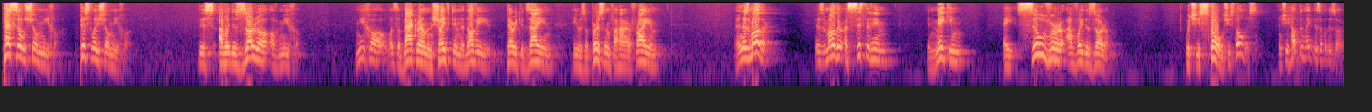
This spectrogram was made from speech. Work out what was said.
Pesel Shel Micha, Pisloi Shel Micha. This Avodah Zarah of Micha. Micha was the background in Shaiftim, the Navi, Perikut Zayin. He was a person, Fahar Ephraim. And his mother, his mother assisted him in making a silver Avodah Zarah, which she stole. She stole this, and she helped him make this Avodah Zarah.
